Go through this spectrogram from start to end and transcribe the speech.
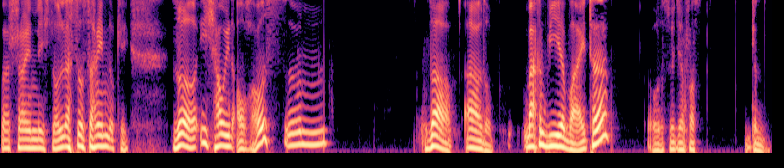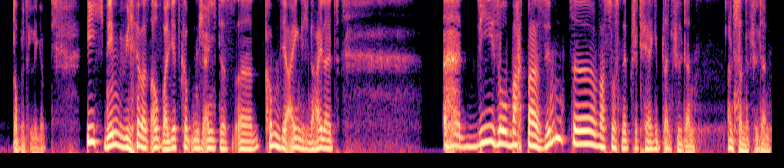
wahrscheinlich soll das so sein. Okay. So, ich hau ihn auch raus. Ähm, so, also, machen wir weiter. Oh, das wird ja fast doppelte Länge. Ich nehme wieder was auf, weil jetzt kommt nämlich eigentlich das, äh, kommen die eigentlichen Highlights, äh, die so machbar sind, äh, was so Snapchat hergibt an Filtern, an Standardfiltern.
